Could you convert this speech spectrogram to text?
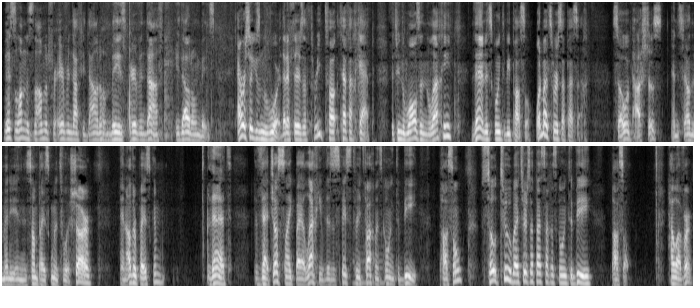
This alumnus na'amud for Eruvin Daf Yudalad on Beis, Eruvin Daf Yudalad on Beis. Our sugis is mavur that if there's a three tefach gap between the walls and the lechi, then it's going to be pasul. What about Tzuris Pesach? So it pashtas, and it's found in many in some poskim, it's shar, and other poskim, that that just like by a lechi, if there's a space of three tefachim, it's going to be pasul. So too by Tzuris Pesach is going to be pasul. However,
